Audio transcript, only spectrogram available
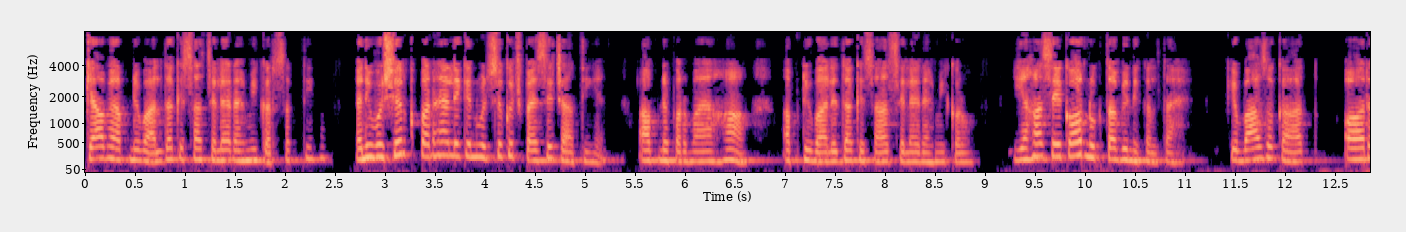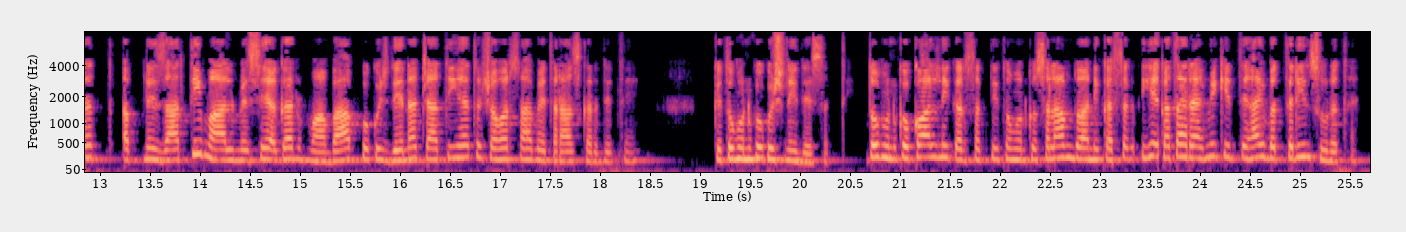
کیا میں اپنی والدہ کے ساتھ چلے رحمی کر سکتی ہوں؟ یعنی وہ شرک پر ہے لیکن مجھ سے کچھ پیسے چاہتی ہیں۔ آپ نے فرمایا ہاں اپنی والدہ کے ساتھ سلا رحمی کرو۔ یہاں سے ایک اور نقطہ بھی نکلتا ہے کہ بعض اوقات عورت اپنے ذاتی مال میں سے اگر ماں باپ کو کچھ دینا چاہتی ہے تو شوہر صاحب اعتراض کر دیتے ہیں۔ کہ تم ان کو کچھ نہیں دے سکتی۔ تم ان کو کال نہیں کر سکتی، تم ان کو سلام دعا نہیں کر سکتی۔ یہ قطع رحمی کی انتہائی بدترین صورت ہے۔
